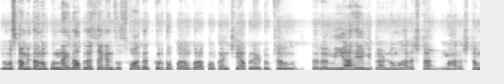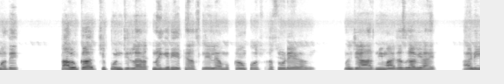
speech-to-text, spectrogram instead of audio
नमस्कार मित्रांनो पुन्हा एकदा आपल्या सगळ्यांचं स्वागत करतो परंपरा कोकणची आपल्या युट्यूब चॅनलमध्ये तर मी आहे मित्रांनो महाराष्ट्र महाराष्ट्रामध्ये तालुका चिपळूण जिल्हा रत्नागिरी येथे असलेल्या मुक्काम पोस्ट असोडे या गावी. म्हणजे आज मी माझ्याच गावी आहे आणि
